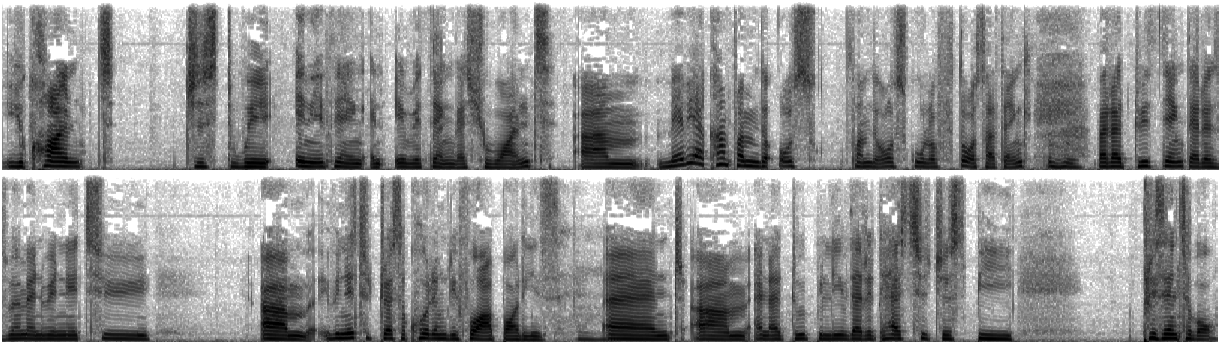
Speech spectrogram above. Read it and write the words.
you can't just wear anything and everything that you want. Um, maybe I come from the old from the old school of thought, I think, but I do think that as women we need to um, we need to dress accordingly for our bodies, and um, and I do believe that it has to just be presentable.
